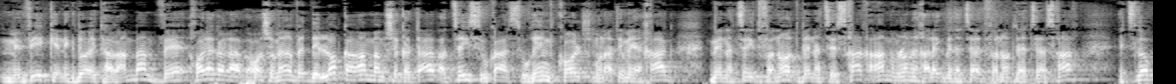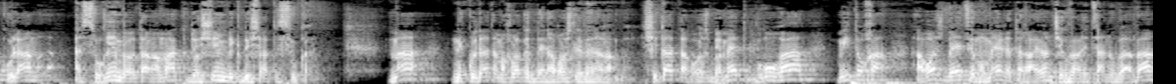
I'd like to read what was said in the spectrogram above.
מביא כנגדו את הרמב"ם וחולק עליו. הראש אומר, ודלא כרמב"ם שכתב, עצי סוכה אסורים כל שמונת ימי החג, בין עצי דפנות, בין עצי סכך. הרמב"ם לא מחלק בין עצי הדפנות לעצי הסכך, אצלו כולם אסורים באותה רמה, קדושים בקדושת הסוכה. מה נקודת המחלוקת בין הראש לבין הרמב"ם? שיטת הראש באמת ברורה מתוכה. הראש בעצם אומר את הרעיון שכבר הצענו בעבר,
